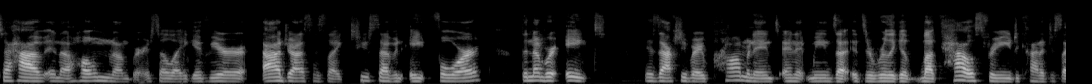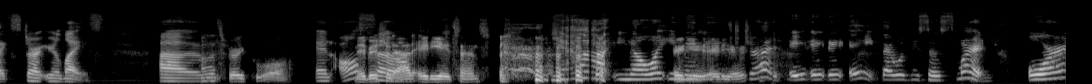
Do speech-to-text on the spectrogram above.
to have in a home number. So like if your address is like 2784, the number 8 is actually very prominent and it means that it's a really good luck house for you to kind of just like start your life. Um, oh, that's very cool. And also, maybe I should add 88 cents. yeah, you know what? You maybe 88. should. 8888. That would be so smart. Or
